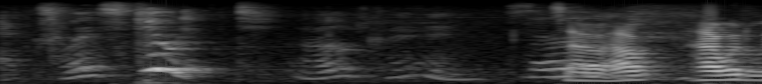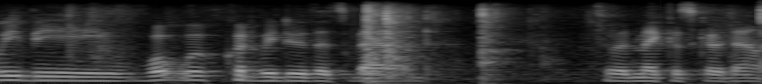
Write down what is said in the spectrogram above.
excellent student. Okay. So, So how how would we be? What, what could we do that's bad that would make us go down?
